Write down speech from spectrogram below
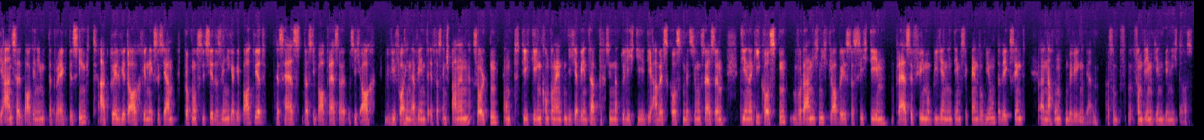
die Anzahl baugenehmigter Projekte sinkt. Aktuell wird auch für nächstes Jahr prognostiziert, dass weniger gebaut wird. Das heißt, dass die Baupreise sich auch, wie vorhin erwähnt, etwas entspannen sollten. Und die Gegenkomponenten, die ich erwähnt habe, sind natürlich die, die Arbeitskosten beziehungsweise die Energiekosten. Woran ich nicht glaube, ist, dass sich die Preise für Immobilien in dem Segment, wo wir unterwegs sind, äh, nach unten bewegen werden. Also von dem gehen wir nicht aus.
